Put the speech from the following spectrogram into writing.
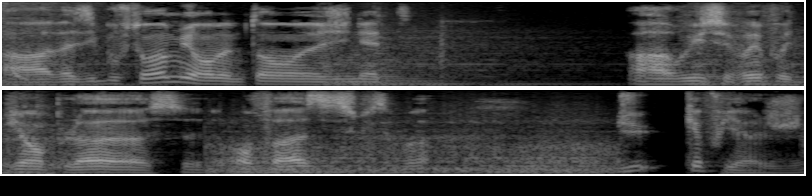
Ah, vas-y, bouffe-toi un mur en même temps, euh, Ginette. Ah oui, c'est vrai, il faut être bien en place. En face, excusez-moi. Du cafouillage.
